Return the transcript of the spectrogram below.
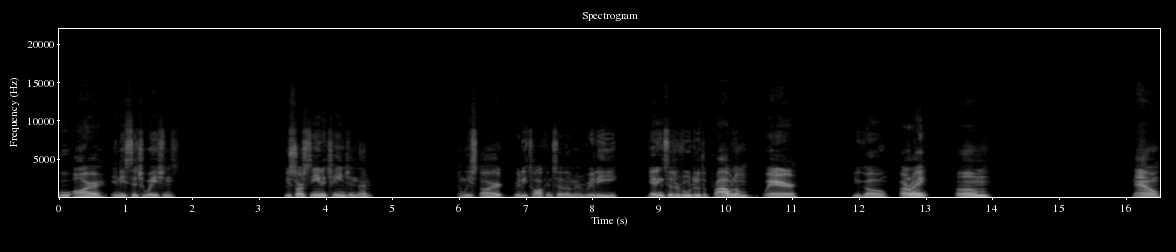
who are in these situations, we start seeing a change in them. And we start really talking to them and really getting to the root of the problem where you go, all right, um, now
